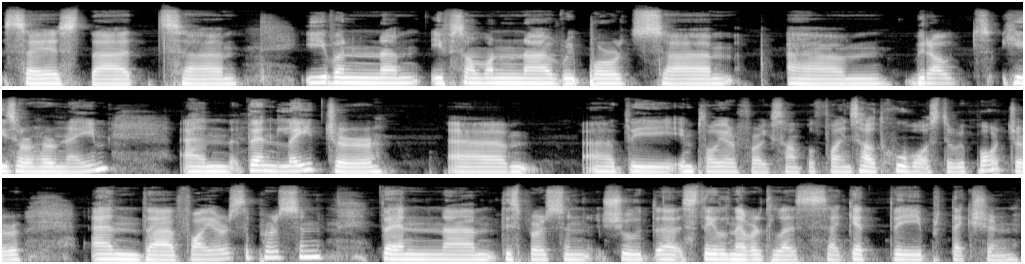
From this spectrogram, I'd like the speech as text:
says that um, even um, if someone uh, reports um, um, without his or her name, and then later um, uh, the employer, for example, finds out who was the reporter and uh, fires the person, then um, this person should uh, still nevertheless uh, get the protection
